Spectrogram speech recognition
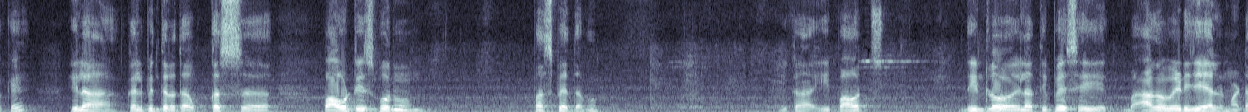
ఓకే ఇలా కలిపిన తర్వాత ఒక్క పావు టీ స్పూను పసుపు వేద్దాము ఇక ఈ పావు దీంట్లో ఇలా తిప్పేసి బాగా వేడి చేయాలన్నమాట.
